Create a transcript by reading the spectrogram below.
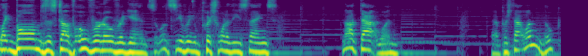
like bombs and stuff over and over again. So let's see if we can push one of these things. Not that one. Did I push that one? Nope.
